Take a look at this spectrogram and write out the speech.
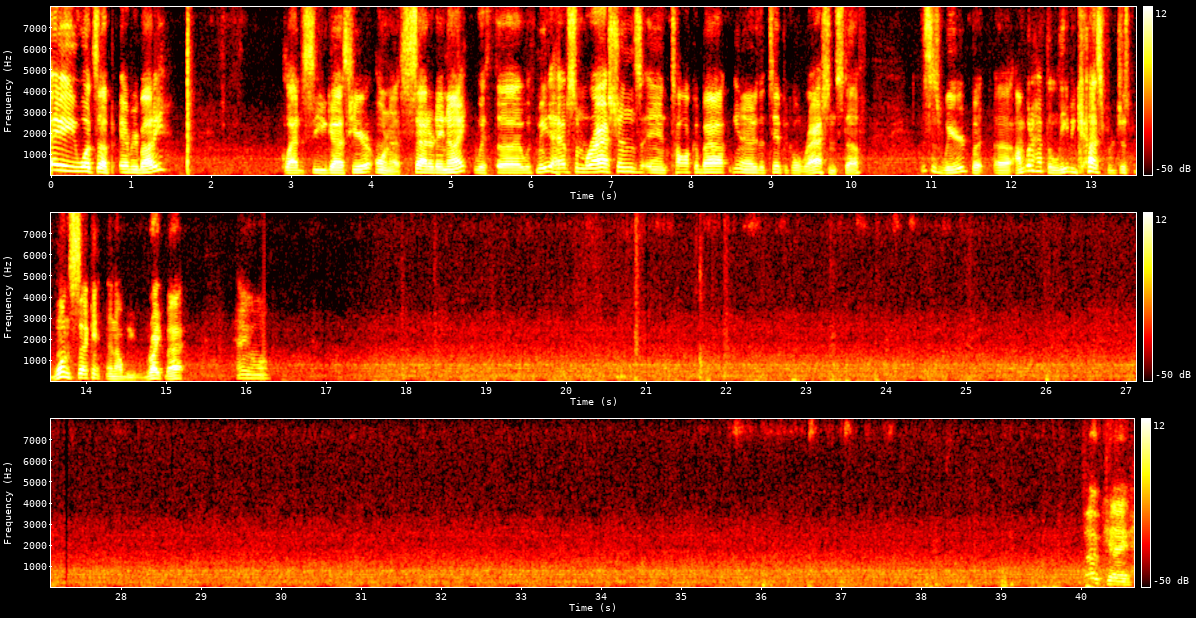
Hey, what's up, everybody? Glad to see you guys here on a Saturday night with uh, with me to have some rations and talk about you know the typical ration stuff. This is weird, but uh, I'm gonna have to leave you guys for just one second, and I'll be right back. Hang on. Okay.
